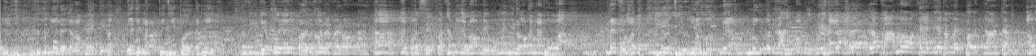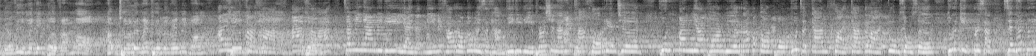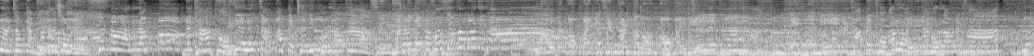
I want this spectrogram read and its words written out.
พี่เหลือจะร้องเพลงจริงวะเดี๋ยวที่มันพิธีเปิดนะพี่เดี๋ยวค่อยให้เปิดก่อนแล้วค่ไปอยร้องนะ อ่าให้เปิดเสร็จก่อนถ้าพี่จะร้องเดี๋ยวผมไม่พี่ร้องได้ไหมเพราะว่า แม่ครัวยืนถือปลาหมึกเนี่ยลุงก็ยืนถือปลาหมึกนี่แห้งแล้วแล้วแล้วฝาหม้อแค่นี้ทำไมเปิดนานจัง เอาเดี๋ยวที่ไม่ใช่เปิดฝาหม้อเอาเชิญเลยไหมเชิญเลยไหมพี่บอมเอาอย่างนี้ดีกว่าค่ะอาขาจะมีงานดีๆ ใหญ่แบบนี้นะคะ เราต้องมีสถานที่ที่ดี เพราะฉะนั้นนะครัคะบผม ขอเรียนเชิญ คุณปัญญาพรวีรประกรณ์พงศ์ผู้จัดการฝ่ายการตลาดกลุ่มส่งเสริม ธุรกิจบริษัทเซ็นทรัลพัฒนาจำกัดมหาชน ขึ้นมารับมอบนะคะ ของที่ระลึกจากอาเป็ดเชิญยิ้มของเราค่ะเซ็นทรัล เชิญเลยค่ะขอเสียงประ เชิญเลยค่ะ นี่นะคะเป็นของอร่อยในงานของเรานะคะนุ่น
